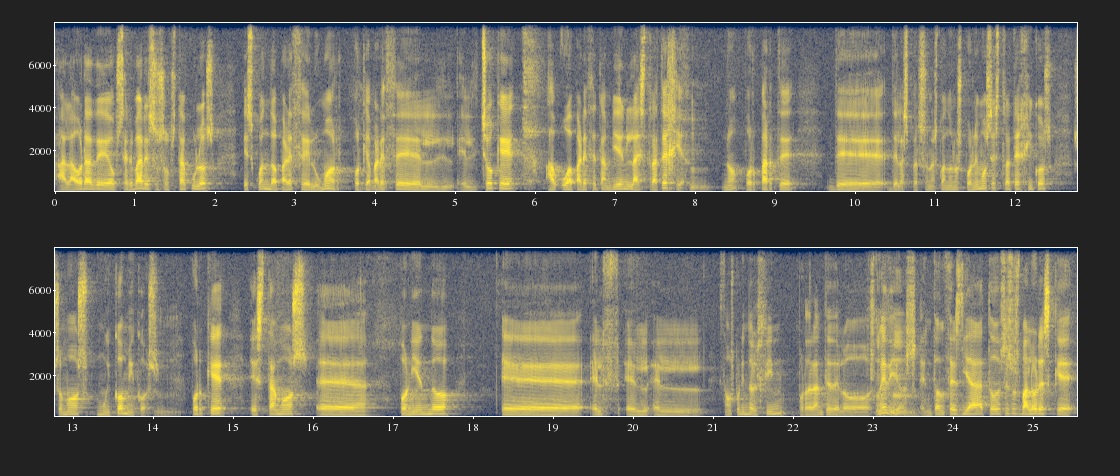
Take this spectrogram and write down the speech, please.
a la hora de observar esos obstáculos, es cuando aparece el humor, porque aparece el, choque o aparece también la estrategia ¿no? por parte de, las personas. Cuando nos ponemos estratégicos somos muy cómicos, porque estamos poniendo eh, estamos poniendo el fin por delante de los medios. Entonces ya todos esos valores que,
